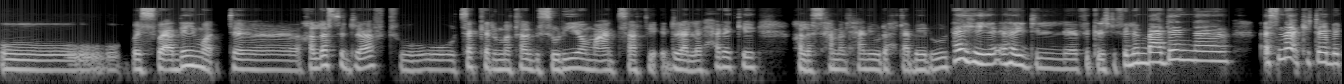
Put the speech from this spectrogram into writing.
و بس بعدين وقت آه، خلّصت الdraft وتسكّر المطار بسوريا وما عاد صار في قدرة على الحركة، خلص حملت حالي ورُحت على بيروت، هاي هي هيدي فكرة الفيلم. بعدين آه، أثناء كتابة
